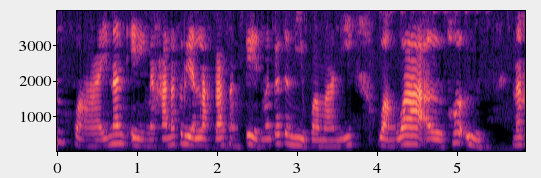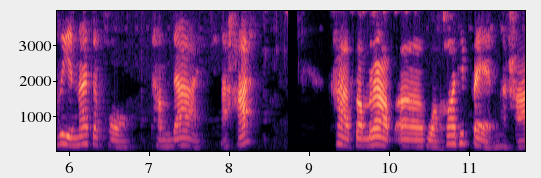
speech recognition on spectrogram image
2005 นั่นเองนะคะ นักเรียนหลักการสังเกตมันก็จะมีอยู่ประมาณนี้ หวังว่าเออข้ออื่นนักเรียนน่าจะพอทำได้นะคะ ค่ะสำหรับหัวข้อที่ 8 นะคะ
